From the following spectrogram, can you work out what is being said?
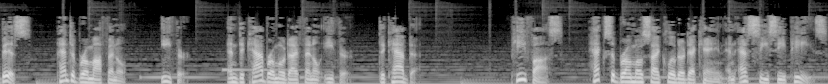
bis, pentabromophenyl ether, and decabromodiphenyl ether, decaBDE. PFAS, hexabromocyclododecane and SCCPs.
